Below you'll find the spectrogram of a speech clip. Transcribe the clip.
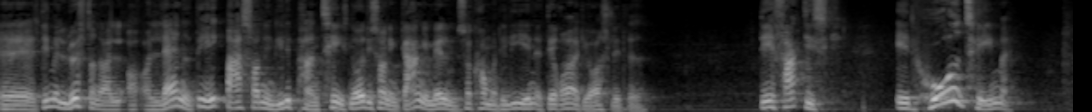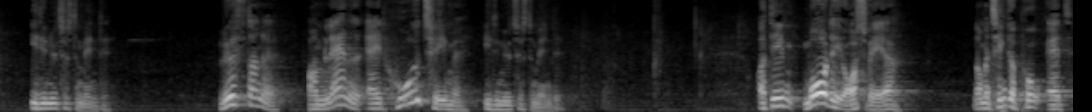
øh, det med løfterne og, og, og landet, det er ikke bare sådan en lille parentes, noget de sådan en gang imellem, så kommer det lige ind, at det rører de også lidt ved. Det er faktisk et hovedtema i det nye testamente. Løfterne om landet er et hovedtema i det nye testamente. Og det må det også være, når man tænker på, at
